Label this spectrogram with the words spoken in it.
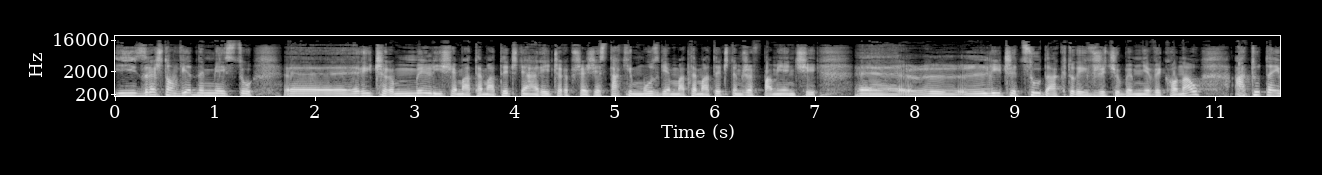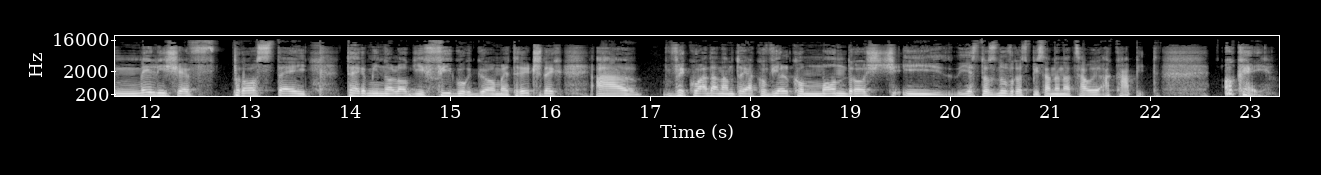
I zresztą w jednym miejscu e, Richer myli się matematycznie, a Przecież jest takim mózgiem matematycznym, że w pamięci e, liczy cuda, których w życiu bym nie wykonał, a tutaj myli się w prostej terminologii figur geometrycznych, a wykłada nam to jako wielką mądrość i jest to znów rozpisane na cały akapit. Okej. Okay.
